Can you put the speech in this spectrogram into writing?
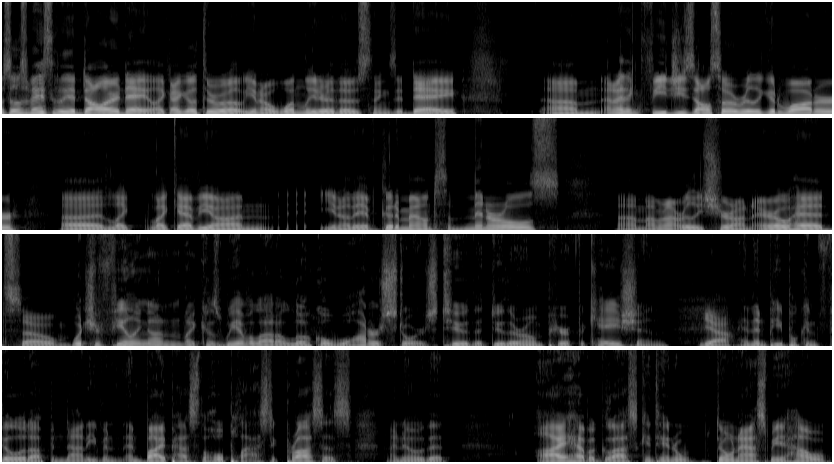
So it's basically a dollar a day. Like I go through a you know one liter of those things a day, um, and I think Fiji's also a really good water. Uh, like like Evian, you know they have good amounts of minerals. Um, I'm not really sure on Arrowhead, so What's your feeling on like because we have a lot of local water stores too that do their own purification, yeah, and then people can fill it up and not even and bypass the whole plastic process. I know that I have a glass container. Don't ask me how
